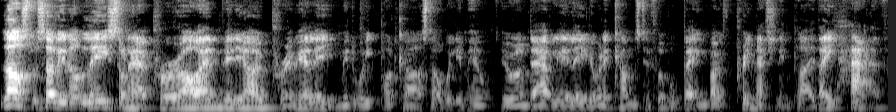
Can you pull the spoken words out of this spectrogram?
Last but certainly not least, on our Prime Video Premier League midweek podcast are William Hill, who are undoubtedly a leader when it comes to football betting, both pre match and in play. They have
